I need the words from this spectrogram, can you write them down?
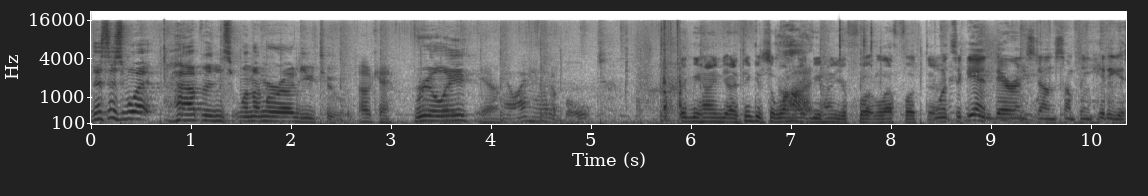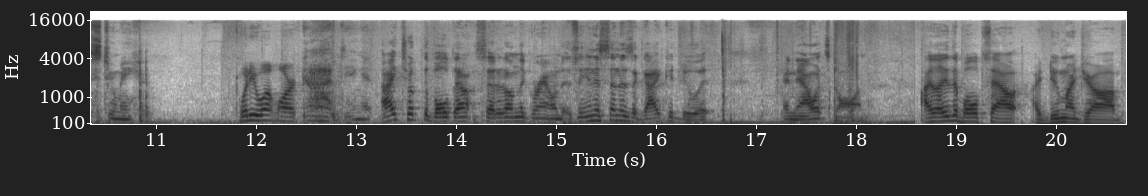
This is what happens when I'm around you two. Okay. Really? Yeah. Now I had a bolt. Right behind you. I think it's the one right behind your foot, left foot there. Once again, Darren's done something hideous to me. What do you want, Mark? God dang it. I took the bolt out and set it on the ground as innocent as a guy could do it, and now it's gone. I lay the bolts out, I do my job,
